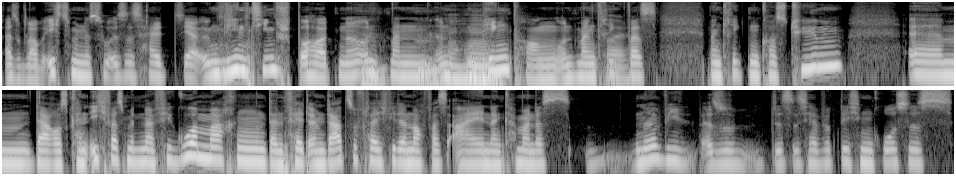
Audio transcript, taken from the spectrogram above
also glaube ich zumindest so, ist es halt ja irgendwie ein Teamsport, ne? Und man mhm. und ein mhm. Ping-Pong und man kriegt Voll. was, man kriegt ein Kostüm, ähm, daraus kann ich was mit einer Figur machen, dann fällt einem dazu vielleicht wieder noch was ein, dann kann man das, ne, wie, also das ist ja wirklich ein großes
